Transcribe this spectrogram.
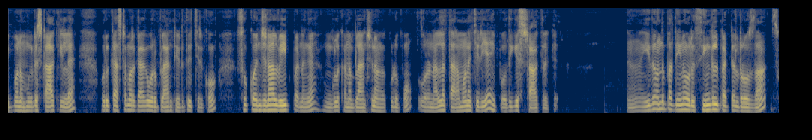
இப்போ நம்மக்கிட்ட ஸ்டாக் இல்லை. ஒரு கஸ்டமருக்காக ஒரு பிளான்ட் எடுத்து வச்சுருக்கோம். ஸோ கொஞ்ச நாள் வெயிட் பண்ணுங்கள் உங்களுக்கான பிளான்ட்ஸும் நாங்கள் கொடுப்போம். ஒரு நல்ல தரமான செடியாக இப்போதைக்கு ஸ்டாக் இருக்குது இது வந்து பார்த்திங்கன்னா ஒரு சிங்கிள் பெட்டல் ரோஸ் தான். ஸோ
